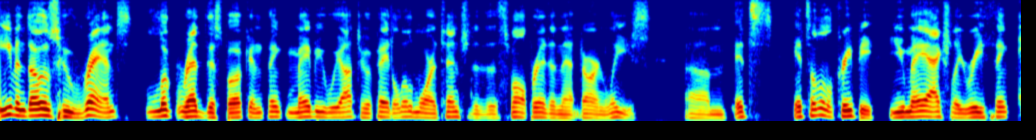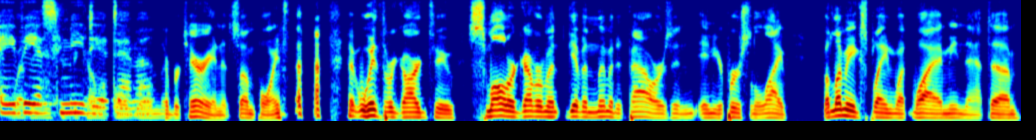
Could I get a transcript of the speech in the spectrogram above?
even those who rent look read this book and think maybe we ought to have paid a little more attention to the small print in that darn lease. Um, it's it's a little creepy. You may actually rethink AVS Media Demo. libertarian at some point with regard to smaller government given limited powers in in your personal life. But let me explain what why I mean that. Um,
